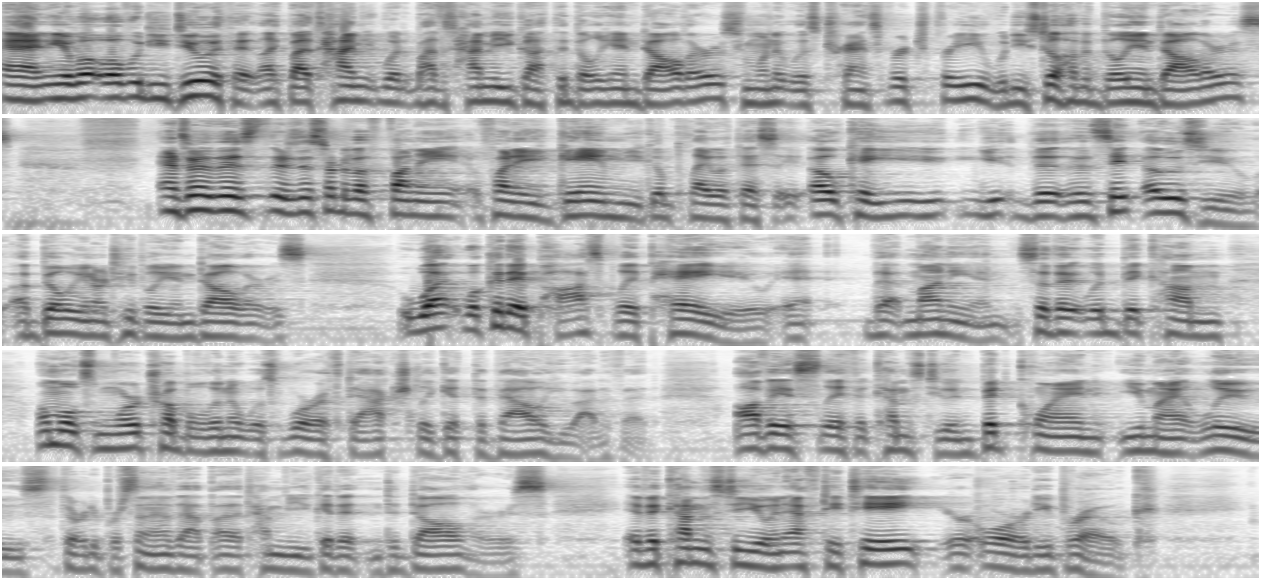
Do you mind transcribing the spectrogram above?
And you know what, what would you do with it? Like by the time by the time you got the billion dollars from when it was transferred for you, would you still have a billion dollars? And so there's there's this sort of a funny funny game you can play with this. Okay, you, you the, the state owes you a billion or two billion dollars. What what could they possibly pay you eh, that money in so that it would become almost more trouble than it was worth to actually get the value out of it. Obviously, if it comes to you in Bitcoin, you might lose 30% of that by the time you get it into dollars. If it comes to you in FTT, you're already broke.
